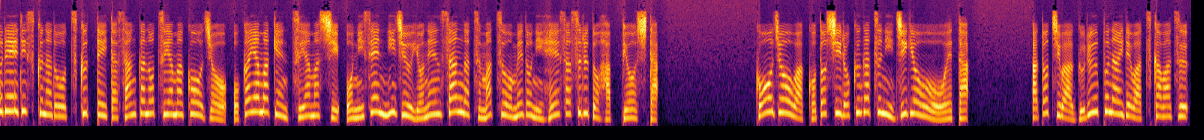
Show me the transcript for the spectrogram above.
ーレイディスクなどを作っていた参加の津山工場、岡山県津山市を2024年3月末をめどに閉鎖すると発表した。工場は今年6月に事業を終えた。跡地はグループ内では使わず、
